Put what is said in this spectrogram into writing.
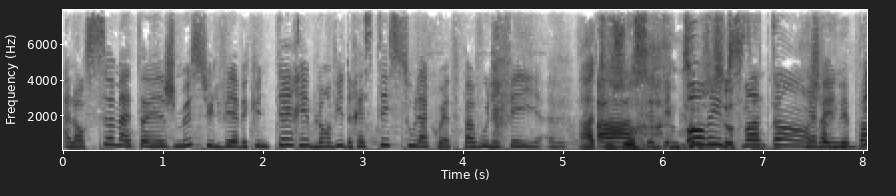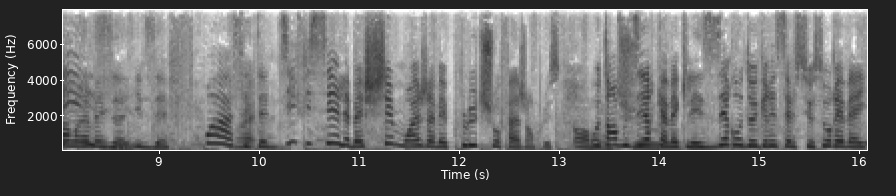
Alors ce matin, je me suis levée avec une terrible envie de rester sous la couette. Pas vous les filles? Euh, Ah, toujours. C'était Toujours, horrible ce matin. Il y avait J'arrivais une pas à me réveiller. il faisait froid, c'était difficile. Eh ben, chez moi, j'avais plus de chauffage en plus. Oh, Autant vous Dieu. dire qu'avec les 0 degrés Celsius au réveil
